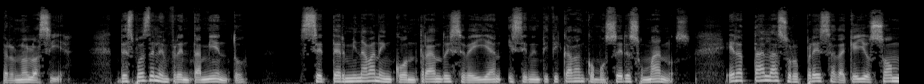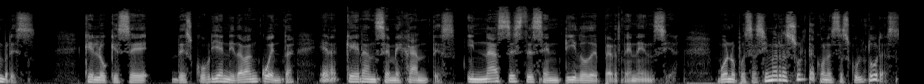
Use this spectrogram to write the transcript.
pero no lo hacía. Después del enfrentamiento, se terminaban encontrando y se veían y se identificaban como seres humanos. Era tal la sorpresa de aquellos hombres que lo que se descubrían y daban cuenta era que eran semejantes y nace este sentido de pertenencia. Bueno, pues así me resulta con estas culturas.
